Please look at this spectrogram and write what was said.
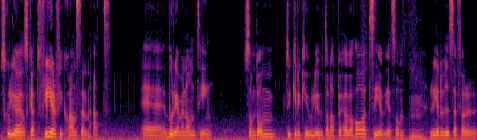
skulle jag önska att fler fick chansen att eh, börja med någonting som de tycker är kul utan att behöva ha ett CV som Mm. redovisar för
